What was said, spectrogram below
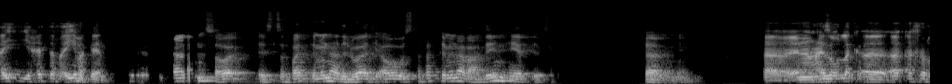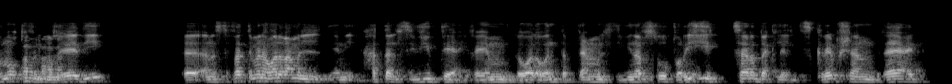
أي حتة في أي مكان. فعلا سواء استفدت منها دلوقتي أو استفدت منها بعدين هي بتفرق. فعلا يعني. آه، يعني أنا عايز أقول لك آه، آخر نقطة في الجزئية دي آه، أنا استفدت منها وأنا بعمل يعني حتى ال CV بتاعي فاهم؟ اللي هو لو أنت بتعمل ال CV نفسه طريقة سردك لل description بتاعت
